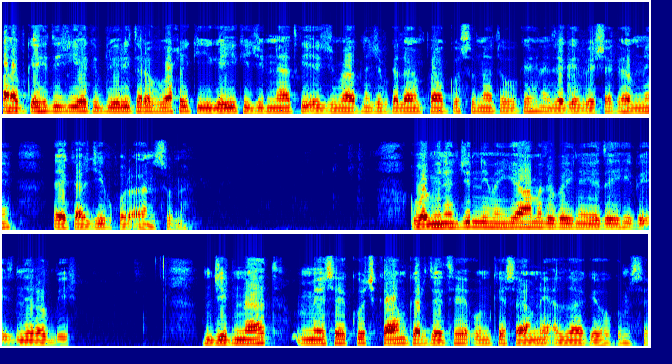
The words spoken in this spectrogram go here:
آپ کہہ دیجیے کہ میری طرف وحی کی گئی کہ جنات کی ایک جماعت نے جب کلام پاک کو سنا تو وہ کہنے لگے، بے شک ہم نے ایک عجیب قرآن سنا۔ ومن الجن من يعمل بين يديه باذن ربه۔ جنات میں سے کچھ کام کرتے تھے ان کے سامنے اللہ کے حکم سے۔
